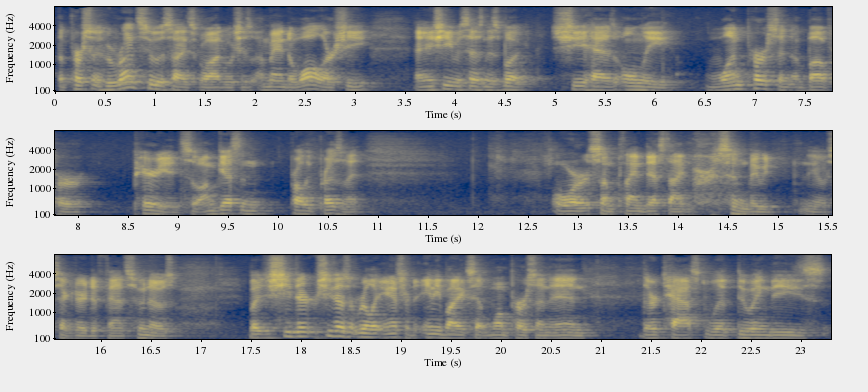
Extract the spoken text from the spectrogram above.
the person who runs Suicide Squad, which is Amanda Waller, she and she even says in this book she has only one person above her, period. So I'm guessing probably president or some clandestine person, maybe you know Secretary of Defense, who knows. But she she doesn't really answer to anybody except one person, and they're tasked with doing these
